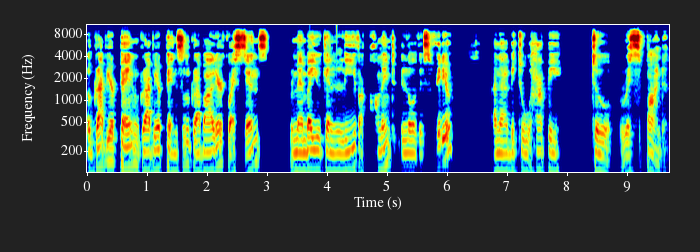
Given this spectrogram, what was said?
So grab your pen, grab your pencil, grab all your questions. Remember you can leave a comment below this video and I'll be too happy to respond.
